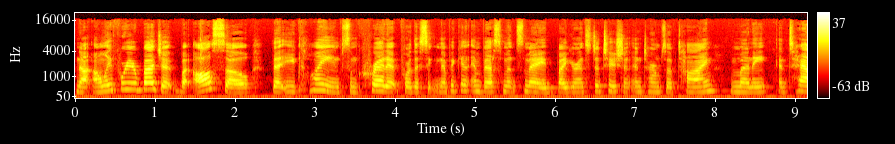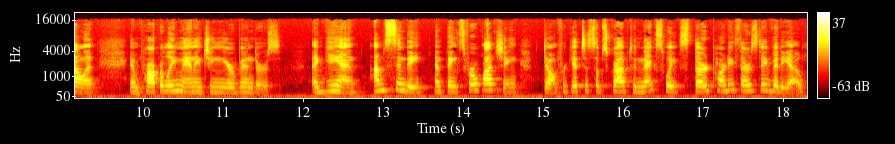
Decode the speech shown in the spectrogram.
not only for your budget but also that you claim some credit for the significant investments made by your institution in terms of time, money, and talent in properly managing your vendors. Again, I'm Cindy and thanks for watching. Don't forget to subscribe to next week's Third Party Thursday video.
